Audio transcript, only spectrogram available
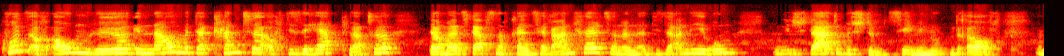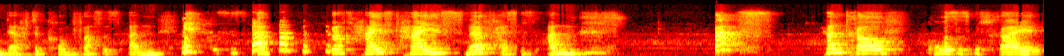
kurz auf Augenhöhe, genau mit der Kante auf diese Herdplatte. Damals gab es noch kein Ceranfeld, sondern diese Anhebung. Und ich starte bestimmt zehn Minuten drauf und dachte, komm, fass es an. Fass es an. Was heißt heiß? Ne? Fass es an. Batz! Hand drauf, großes Geschrei.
